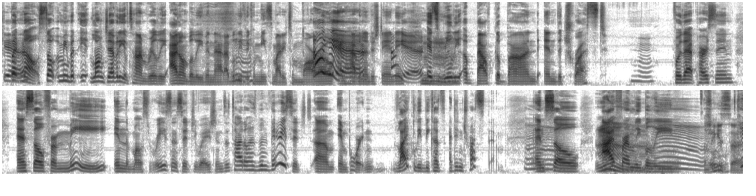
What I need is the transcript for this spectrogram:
But Yeah. no, so I mean, but it, longevity of time really, I don't believe in that. I believe you can meet somebody tomorrow and have Mm-hmm. Oh, an understanding. Oh, yeah. It's Mm-hmm. really about the bond and the trust Mm-hmm. for that person. And so for me, in the most recent situations, the title has been very sit- um, important, likely because I didn't trust them. And so I firmly believe. Jesus. Mm. Can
